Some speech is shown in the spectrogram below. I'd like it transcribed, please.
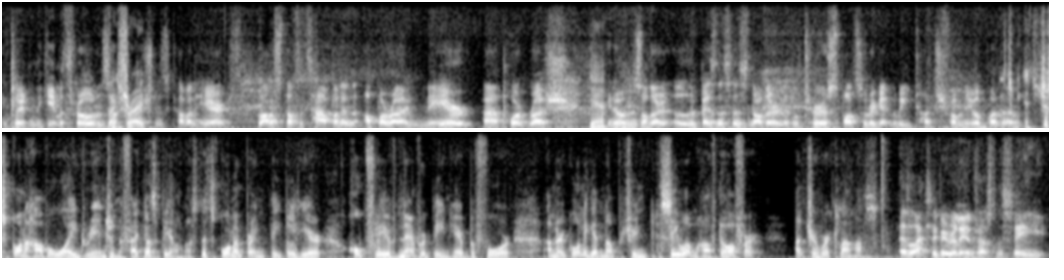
including the Game of Thrones That's right. exhibitions coming here. A lot of stuff that's happening up around near uh, Portrush. Yeah. You know, there's other other businesses and other little tourist spots that are getting a wee touch from the Open. And It's just going to have a wide range in effect, let's be honest. It's going to bring people here, hopefully, who've never been here before, and they're going to get an opportunity to see what we have to offer. And sure, we're class. it'll actually be really interesting to see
